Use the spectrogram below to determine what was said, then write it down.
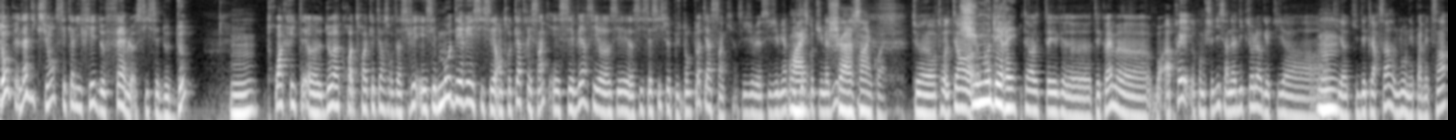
Donc, l'addiction, c'est qualifié de faible si c'est de 2. Mhm. 3 critères, euh, deux à 3, critères sont classifiés. Et c'est modéré si c'est entre 4 et 5. Et sévère si, euh, c'est- si c'est 6 et plus. Donc, toi, tu es à 5. Si j'ai si bien compris Ouais. ce que tu m'as Je dit. suis à 5, ouais. Tu es entre- t'es en- Je suis modéré. T'es, t'es, euh, t'es quand même. euh, Bon, après, comme je t'ai dit, c'est un addictologue qui, a, Mm. qui, a- qui déclare ça. Nous, on n'est pas médecin.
